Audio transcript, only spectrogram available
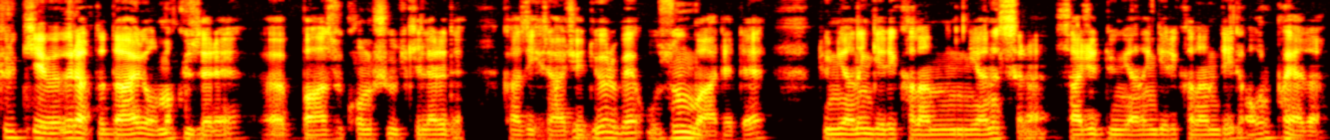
Türkiye ve Irak'ta dahil olmak üzere bazı komşu ülkelere de gaz ihraç ediyor ve uzun vadede dünyanın geri kalanının yanı sıra sadece dünyanın geri kalanı değil Avrupa'ya da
